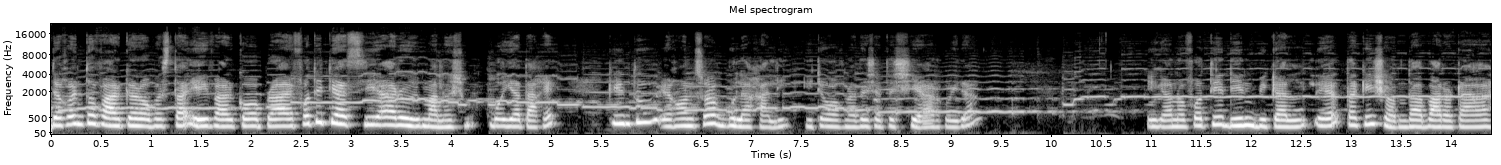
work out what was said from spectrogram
দেখুন তো পার্কের অবস্থা, এই পার্কও প্রায় প্রতিটা চেয়ার মানুষ বইয়া থাকে। কিন্তু এখন সব সবগুলা খালি, এটাও আপনাদের সাথে শেয়ার কইরা। এখানে প্রতিদিন বিকালে থাকি সন্ধ্যা বারোটা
